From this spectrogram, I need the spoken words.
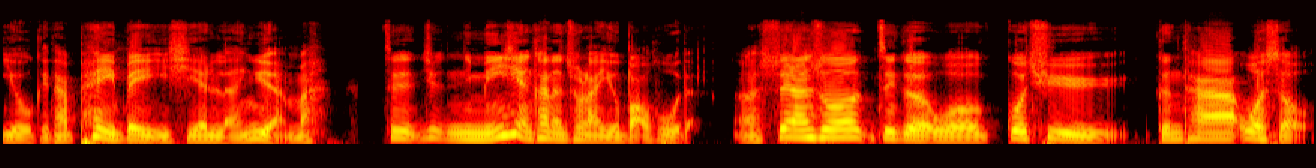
有给他配备一些人员嘛？这个就你明显看得出来有保护的啊。虽然说这个我过去跟他握手，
